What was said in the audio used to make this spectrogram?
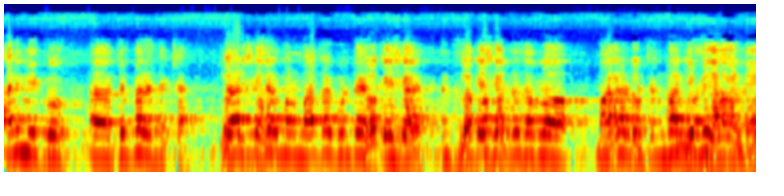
అని మీకు ఆ, చెప్పాను అధ్యక్ష. మనం మాట్లాడుకుంటే లోకేష్ గారు. ఇంత లోకేష్ గారు. సభ- సభలో మాట్లాడుకుంటే ఎలాగంటే.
